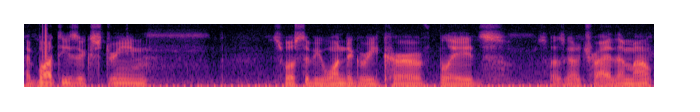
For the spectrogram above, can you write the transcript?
I bought these extreme, supposed to be one degree curved blades, so I was going to try them out.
